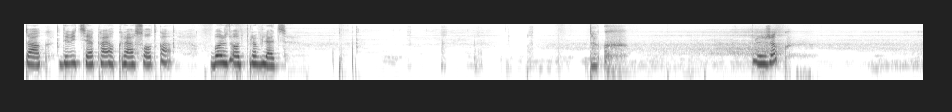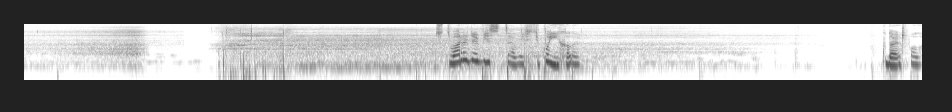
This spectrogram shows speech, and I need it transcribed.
Так, дивіться, яка красотка. Можна відправлятися. Так. Прыжок. Створення місцевості. Поїхали. Куди я впала?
